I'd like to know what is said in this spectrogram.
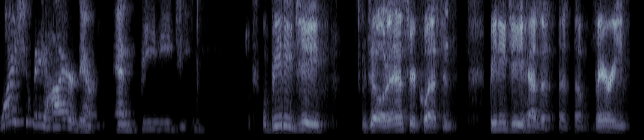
why should they hire Darrin and BDG? Well, BDG, Joe, to answer your question, BDG has a, a, a very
